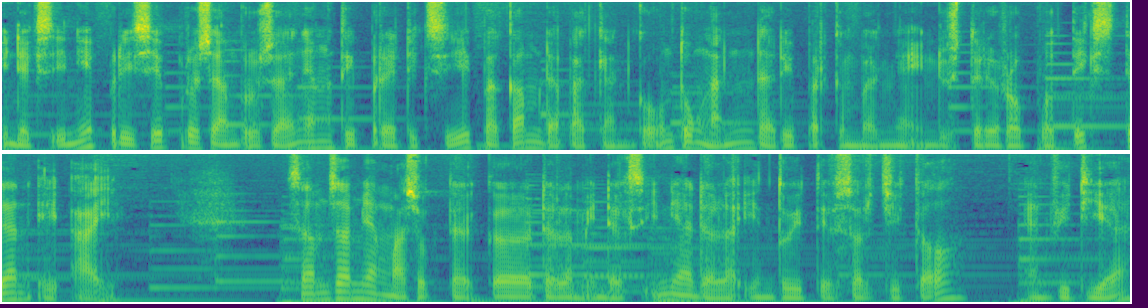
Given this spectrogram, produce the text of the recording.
Indeks ini berisi perusahaan-perusahaan yang diprediksi bakal mendapatkan keuntungan dari perkembangnya industri robotics dan AI. Saham-saham yang masuk ke dalam indeks ini adalah Intuitive Surgical, Nvidia,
